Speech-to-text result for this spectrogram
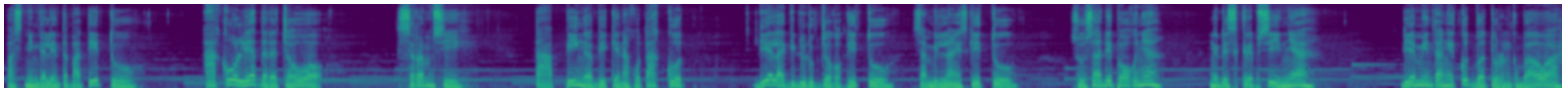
Pas ninggalin tempat itu, aku lihat ada cowok. Serem sih, tapi nggak bikin aku takut. Dia lagi duduk jongkok gitu, sambil nangis gitu. Susah deh pokoknya, ngedeskripsinya. Dia minta ngikut buat turun ke bawah.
